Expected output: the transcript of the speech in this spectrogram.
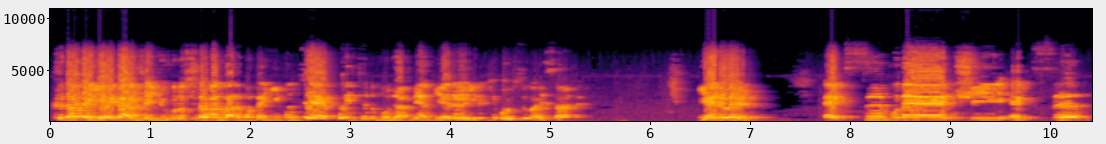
그 다음에 얘가 이제 6으로 수렴한다는 건데 이 문제의 포인트는 뭐냐면 얘를 이렇게 볼 수가 있어야 돼. 얘를 x분의 gx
